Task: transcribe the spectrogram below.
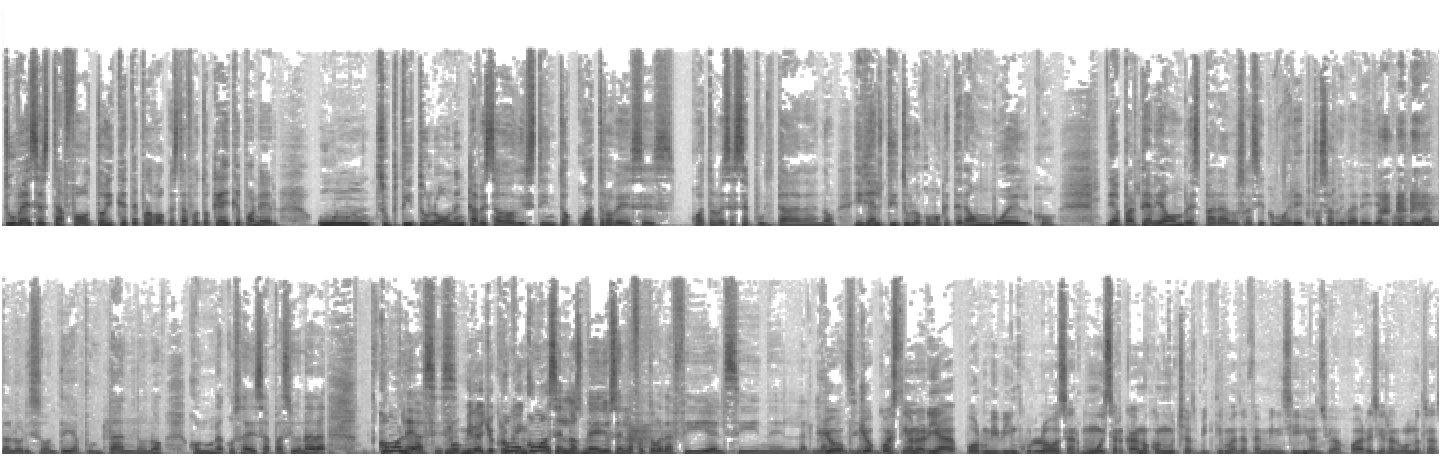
Tú ves esta foto y ¿qué te provoca esta foto? ¿Qué hay que poner? Un subtítulo, un encabezado distinto cuatro veces cuatro veces sepultada, ¿no? Y ya el título como que te da un vuelco. Y aparte había hombres parados así como erectos arriba de ella, como mirando al horizonte y apuntando, ¿no? Con una cosa desapasionada. ¿Cómo le haces? No, mira, yo creo ¿Cómo, que- ¿Cómo hacen los medios en la fotografía, el cine, la, la yo, canción? yo cuestionaría por mi vínculo cer- muy cercano con muchas víctimas de feminicidio en Ciudad Juárez y en algunas otras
